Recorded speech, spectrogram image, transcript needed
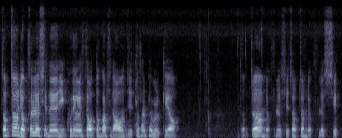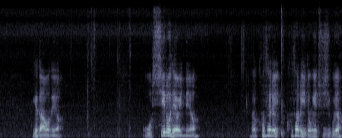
점점 역슬래시는 인코딩을 했을 때 어떤 값이 나오는지 또 살펴볼게요. 점점 역슬래시 점점 역슬래시 이게 나오네요. OC로 되어 있네요. 그래서 커서를, 커서를 이동해 주시고요.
